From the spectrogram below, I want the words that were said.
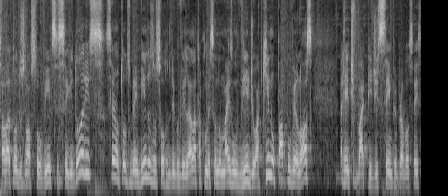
Salve a todos os nossos ouvintes e seguidores, sejam todos bem-vindos. Eu sou o Rodrigo Vilela, está começando mais um vídeo aqui no Papo Veloz. A gente vai pedir sempre para vocês,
